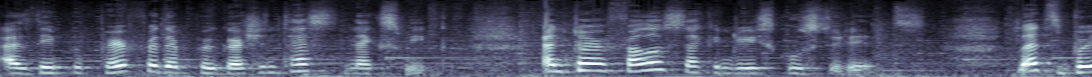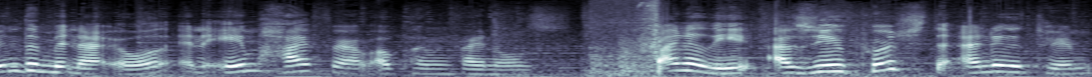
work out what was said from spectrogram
as they prepare for their progression test next week. And to our fellow secondary school students, let's burn the midnight oil and aim high for our upcoming finals. Finally, as we approach the end of the term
